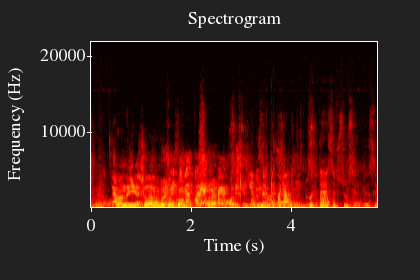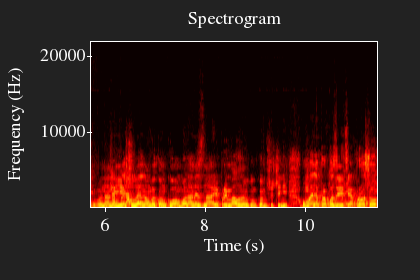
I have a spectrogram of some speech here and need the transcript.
земельного Вона не є членом виконкому. Ні, ну землевпорядник відповідає за всю зе- землю. Вона не є членом виконкому, вона не знає, приймали на виконкомі що чи ні. У мене пропозиція. Прошу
